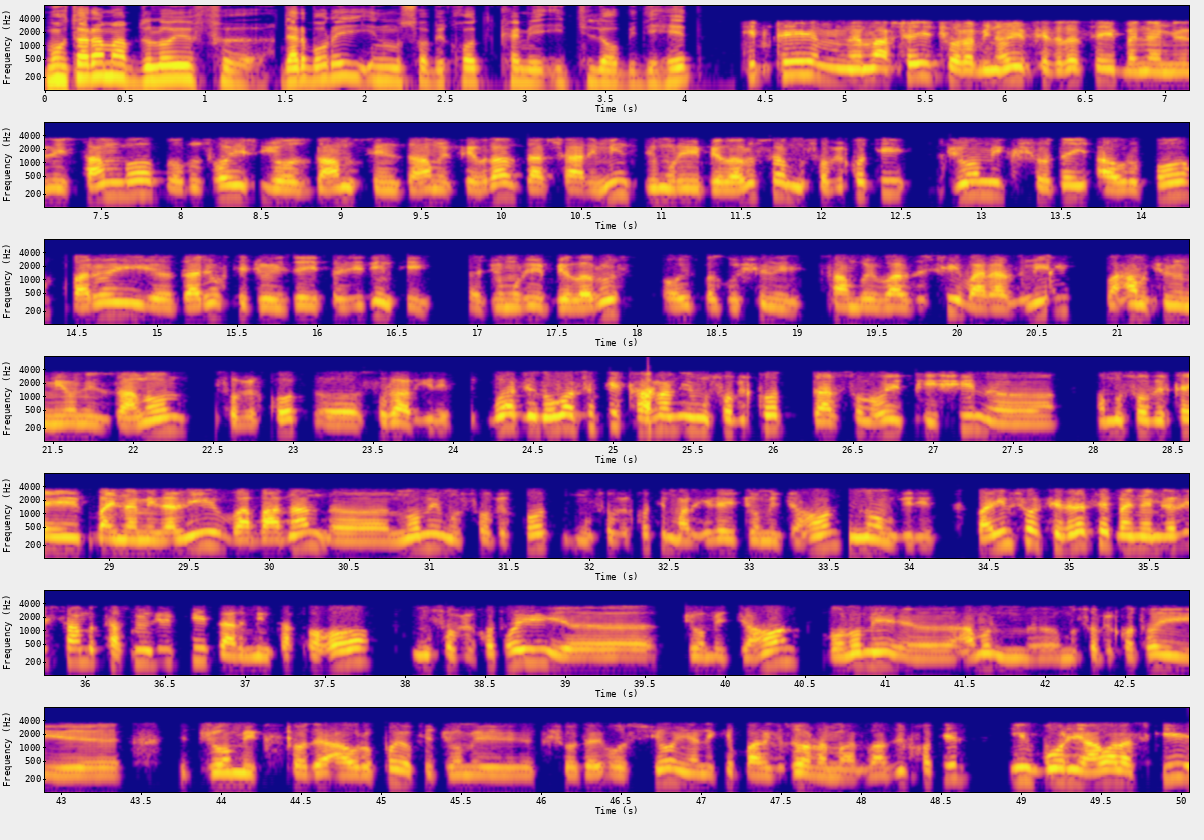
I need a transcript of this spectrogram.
муҳтарам абдуллоев дар бораи ин мусобиқот каме иттилоъ бидиҳед? Тибқи нақшаи чорабинҳои федерасияи байналмилалии самбо рӯзҳои ёздаҳам сенздаҳами феврал дар шаҳри минск ҷумҳурии беларуса мусобиқоти ҷоми кушодаи аврупо барои дарёфти ҷоизаи президенти ҷумҳурии беларус оид ба гӯшини самбои варзишӣ ва размӣ ва ҳамчунин миёни занон мусобиқот э, сурат гирифт. Бояд ёдовар шуд ки қаблан ин мусобиқот дар солҳои пешин э, мусобиқаи байналмилалӣ ва баъдан э, номи мусобиқот мусобиқоти марҳилаи ҷоми ҷаҳон ном гирифт. Ва имсол федератсияи байналмилалӣ самбо تصمیم گرفت که در منطقه ها مسابقات های جام جهان با نام همون مسابقات های جام کشاده اروپا یا که جام کشاده آسیا یعنی که برگزار نمود و از این خاطر این باری اول است که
